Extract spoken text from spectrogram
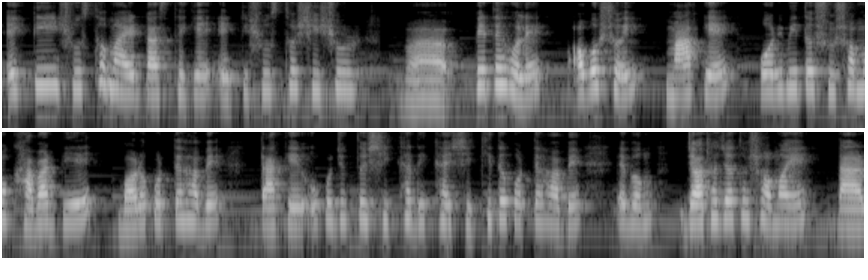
একটি সুস্থ মায়ের কাছ থেকে একটি সুস্থ শিশুর পেতে হলে অবশ্যই মাকে পরিমিত সুষম খাবার দিয়ে বড় করতে হবে, তাকে উপযুক্ত শিক্ষা দীক্ষায় শিক্ষিত করতে হবে এবং যথাযথ সময়ে তার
